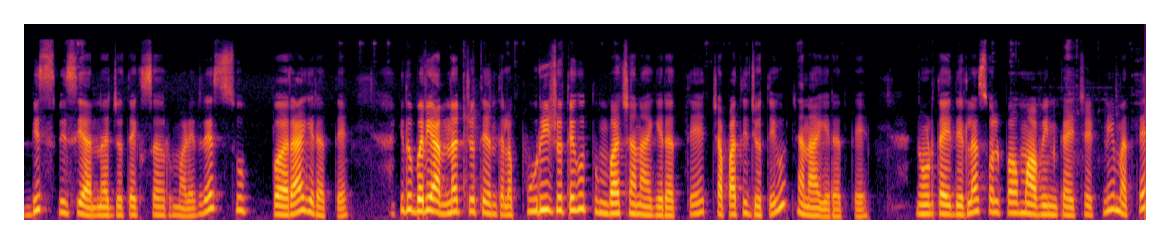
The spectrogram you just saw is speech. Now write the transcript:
ಬಿಸಿ ಬಿಸಿ ಅನ್ನದ ಜೊತೆಗೆ ಸರ್ವ್ ಮಾಡಿದರೆ ಸೂಪರಾಗಿರುತ್ತೆ. ಇದು ಬರೀ ಅನ್ನದ ಜೊತೆ ಅಂತಲ್ಲ, ಪೂರಿ ಜೊತೆಗೂ ತುಂಬ ಚೆನ್ನಾಗಿರುತ್ತೆ, ಚಪಾತಿ ಜೊತೆಗೂ ಚೆನ್ನಾಗಿರುತ್ತೆ. ನೋಡ್ತಾ ಇದ್ದಿರಲ್ಲ, ಸ್ವಲ್ಪ ಮಾವಿನಕಾಯಿ ಚಟ್ನಿ ಮತ್ತು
